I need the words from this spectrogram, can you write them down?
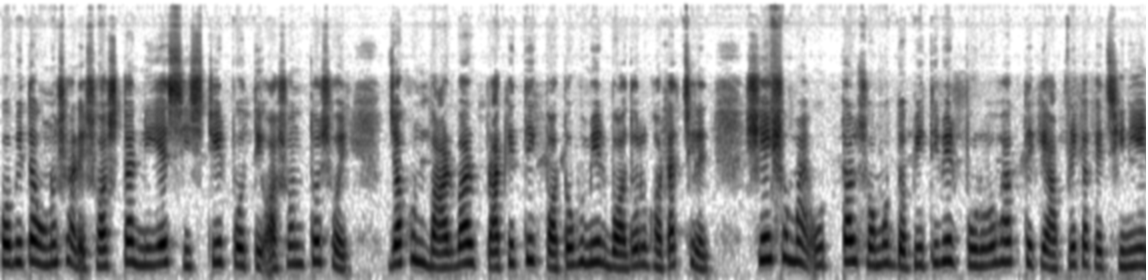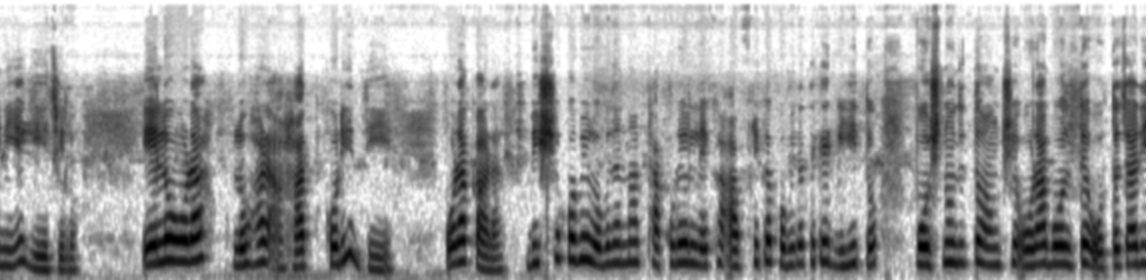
কবিতা অনুসারে ষষ্ঠা নিজের সৃষ্টির প্রতি অসন্তোষ হয়ে যখন বারবার প্রাকৃতিক পটভূমির বদল ঘটাচ্ছিলেন, সেই সময় উত্তাল সমুদ্র পৃথিবীর পূর্বভাগ থেকে আফ্রিকাকে ছিনিয়ে নিয়ে গিয়েছিল। এলো ওরা লোহার হাত করি দিয়ে। ওরা কারা? বিশ্বকবি রবীন্দ্রনাথ ঠাকুরের লেখা আফ্রিকা কবিতা থেকে গৃহীত প্রশ্নোদিত অংশে ওরা বলতে অত্যাচারী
